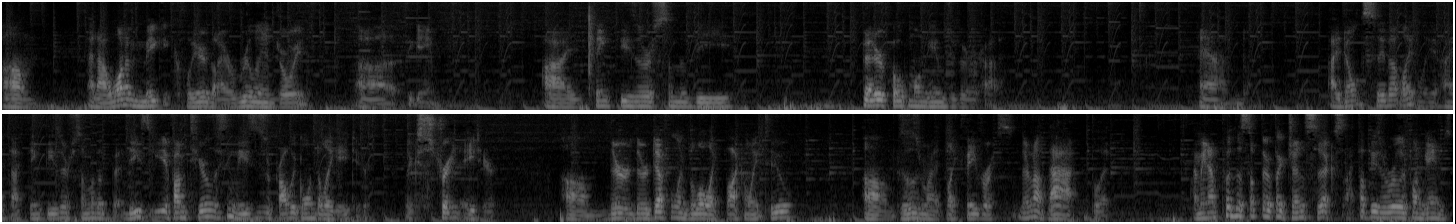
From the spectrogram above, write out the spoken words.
Um, and I want to make it clear that I really enjoyed uh, the game. I think these are some of the better Pokemon games we've ever had. And I don't say that lightly. I, I think these are some of the best. these. If I'm tier listing these, these are probably going to like A tier, like straight A tier. Um, they're they're definitely below like Black and White 2, um, because those are my like favorites. They're not that, but I mean, I'm putting this up there with like Gen 6. I thought these were really fun games.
